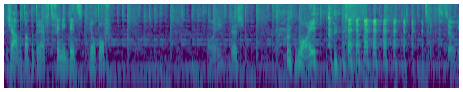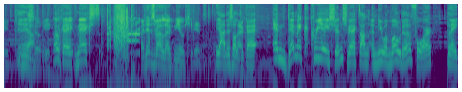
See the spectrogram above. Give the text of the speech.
Dus ja, wat dat betreft vind ik dit heel tof. Mooi. Dus. Mooi. Sorry. Ja. Sorry. Oké, next. Maar dit is wel een leuk nieuwtje, dit. Ja, dit is wel leuk. Endemic Creations werkt aan een nieuwe mode voor Plague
